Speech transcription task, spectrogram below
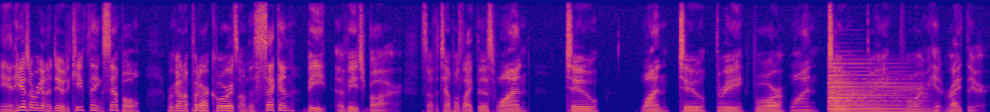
And here's what we're going to do to keep things simple, we're going to put our chords on the second beat of each bar. So, the tempo's like this one, two, one, two, three, four, one, two, three, four, and we hit right there.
